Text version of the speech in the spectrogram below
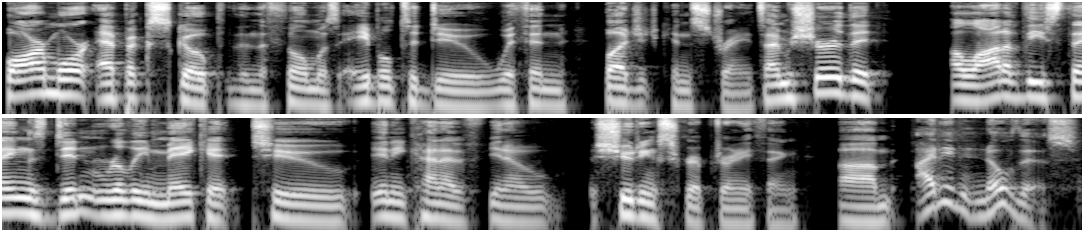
far more epic scope than the film was able to do within budget constraints. I'm sure that a lot of these things didn't really make it to any kind of you know shooting script or anything. Um, I didn't know this,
